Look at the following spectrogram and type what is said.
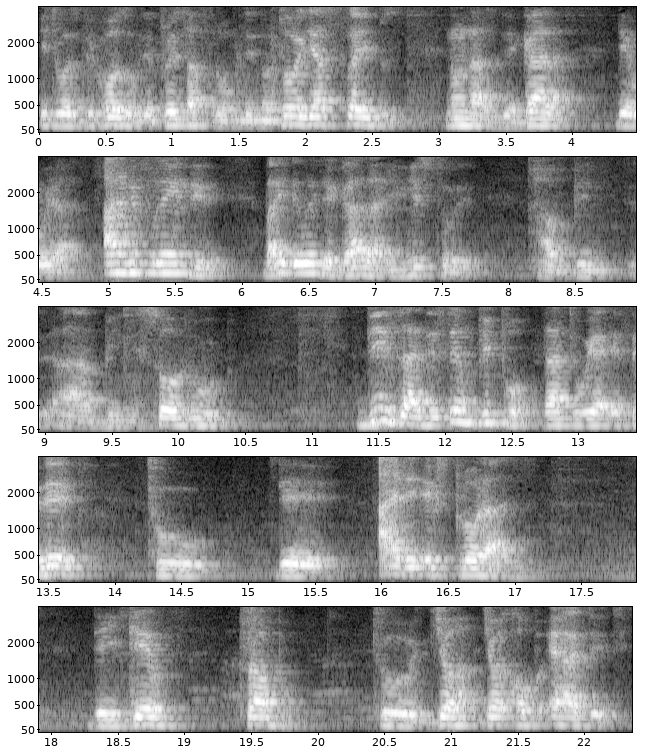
It was because of the pressure from the notorious tribes known as the Galla. They were unfriendly. By the way, the Galla in history have been, uh, been so rude. These are the same people that were a threat to the early explorers. They gave trouble to jo- Jacob Erhardt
